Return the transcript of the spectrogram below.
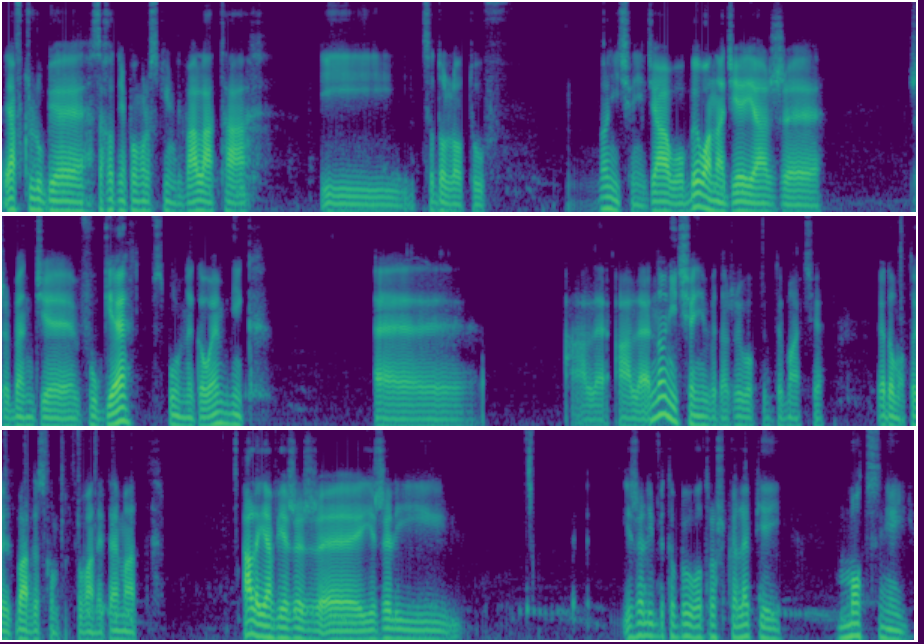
Ja w klubie zachodniopomorskim dwa lata i co do lotów, no nic się nie działo. Była nadzieja, że, że będzie WG, wspólny gołębnik, e, ale, ale no nic się nie wydarzyło w tym temacie. Wiadomo, to jest bardzo skomplikowany temat, ale ja wierzę, że jeżeli, jeżeli by to było troszkę lepiej, mocniej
